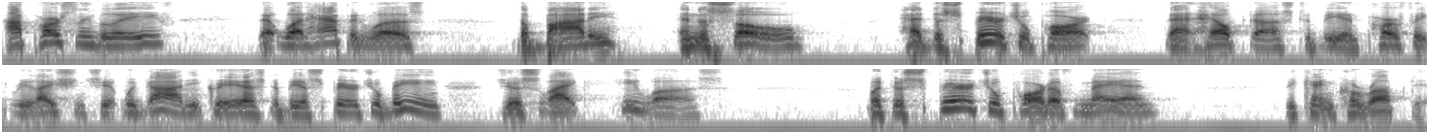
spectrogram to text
I personally believe that what happened was the body and the soul had the spiritual part that helped us to be in perfect relationship with God. He created us to be a spiritual being just like He was. But the spiritual part of man became corrupted.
